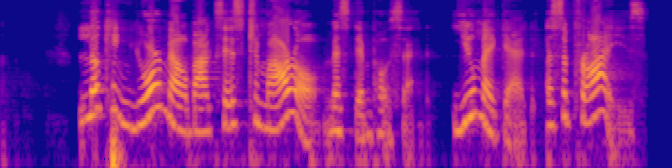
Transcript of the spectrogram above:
Look in your mailboxes tomorrow, Miss Dimple said. You may get a surprise.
